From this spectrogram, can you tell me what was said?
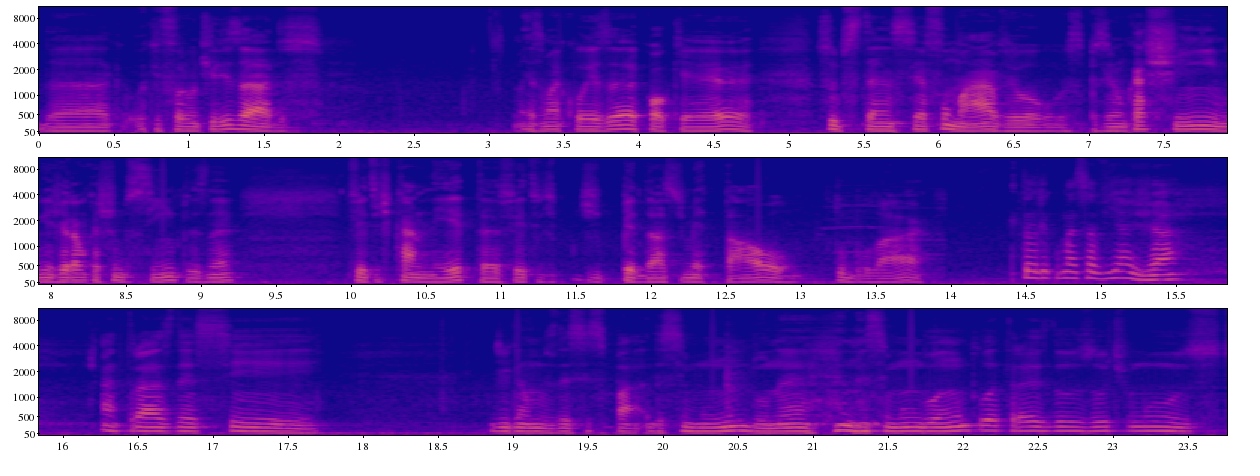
da, que foram utilizados. Mesma coisa, qualquer substância fumável, precisa um cachimbo, em geral um cachimbo simples, né? Feito de caneta, feito de, de pedaço de metal tubular. Então ele começa a viajar atrás desse, digamos, desse, desse mundo, né? Nesse mundo amplo, atrás dos últimos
